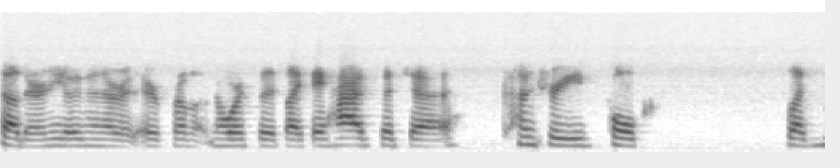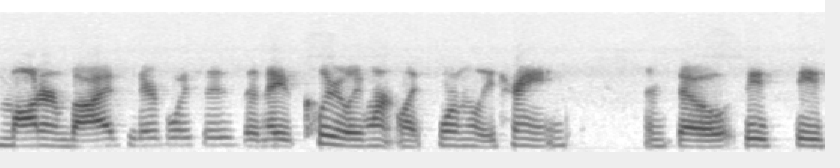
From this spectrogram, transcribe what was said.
southern, you know, even though they're, they're from up north, but it's like they had such a country folk like modern vibe to their voices, and they clearly weren't like formally trained, and so these these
